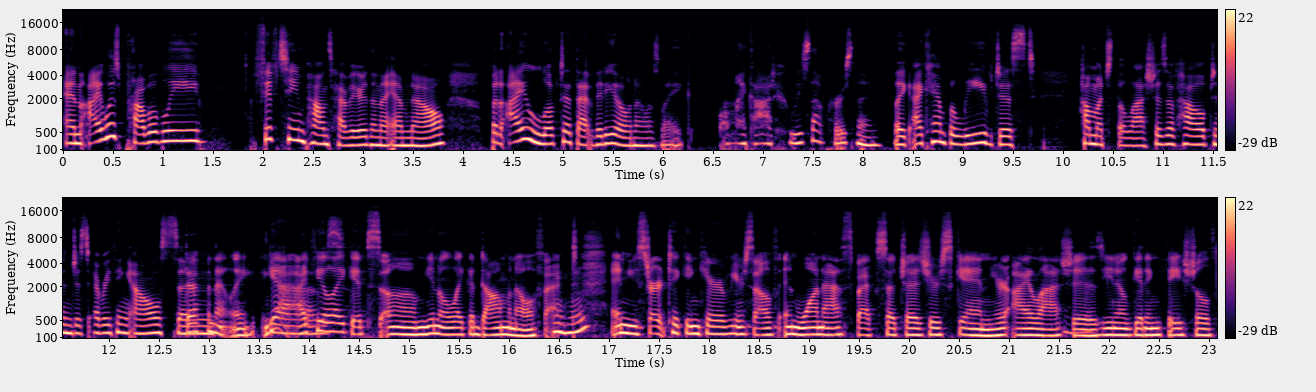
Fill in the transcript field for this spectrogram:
And I was probably 15 pounds heavier than I am now. But I looked at that video and I was like, oh my God, who is that person? Like, I can't believe just how much the lashes have helped and just everything else. And Definitely. Yeah, I feel like it's um, you know, like a domino effect. And you start taking care of yourself in one aspect such as your skin, your eyelashes, you know, getting facials,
